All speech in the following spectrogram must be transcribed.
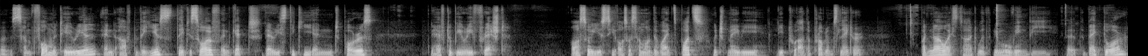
uh, some foam material and after the years they dissolve and get very sticky and porous. They have to be refreshed. Also you see also some of the white spots which maybe lead to other problems later. But now I start with removing the the, the back door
